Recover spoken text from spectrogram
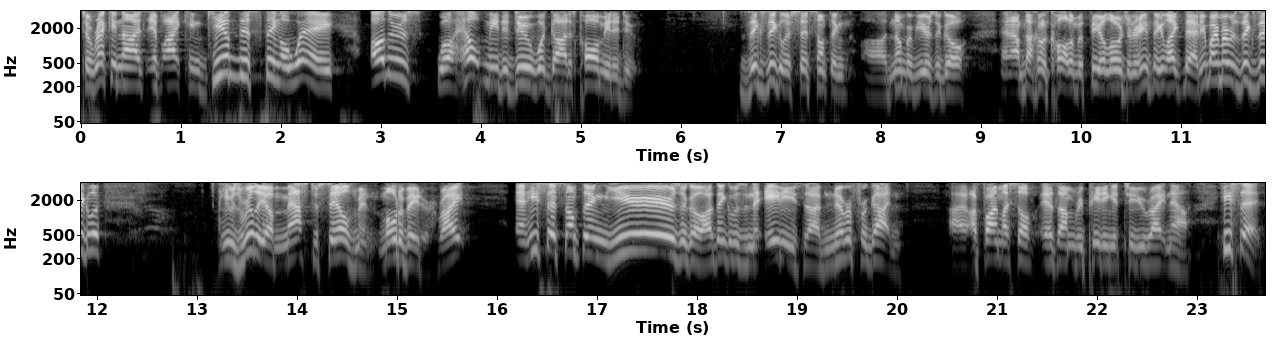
to recognize if I can give this thing away, others will help me to do what God has called me to do. Zig Ziglar said something uh, a number of years ago, and I'm not going to call him a theologian or anything like that. Anybody remember Zig Ziglar? He was really a master salesman, motivator, right? And he said something years ago, I think it was in the 80s, that I've never forgotten. I, I find myself as I'm repeating it to you right now. He said,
